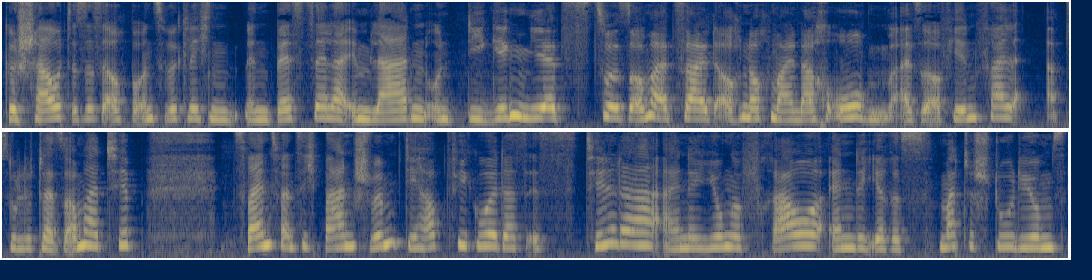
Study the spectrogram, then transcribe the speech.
geschaut. Es ist auch bei uns wirklich ein, ein Bestseller im Laden und die gingen jetzt zur Sommerzeit auch noch mal nach oben. Also auf jeden Fall absoluter Sommertipp. 22 Bahnen schwimmt die Hauptfigur. Das ist Tilda, eine junge Frau, Ende ihres Mathestudiums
